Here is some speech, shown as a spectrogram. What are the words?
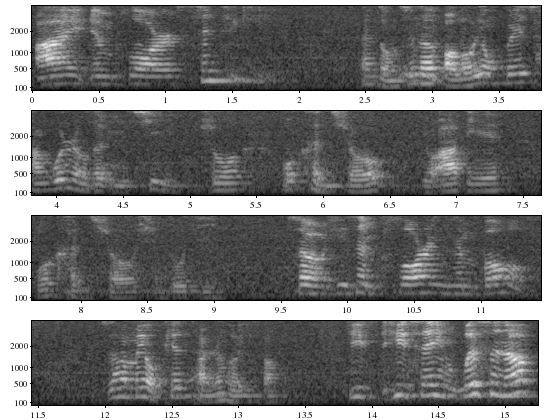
I implore Syntyche. 但总之呢，保罗用非常温柔的语气说：“我恳求有阿爹， so he's imploring them both. 所以他没有偏袒任何一方。He's he's saying, listen up,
